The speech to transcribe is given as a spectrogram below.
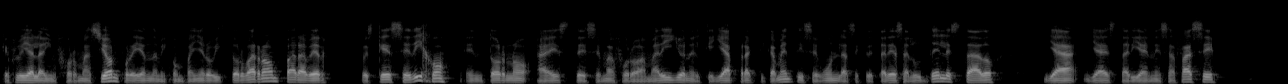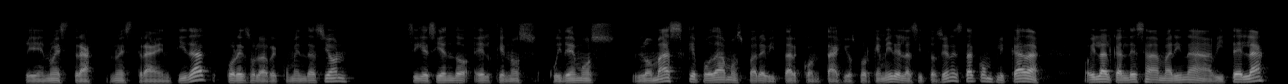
que fluya la información, por ahí anda mi compañero Víctor Barrón para ver pues qué se dijo en torno a este semáforo amarillo en el que ya prácticamente y según la Secretaría de Salud del Estado ya ya estaría en esa fase eh, nuestra, nuestra entidad. Por eso la recomendación sigue siendo el que nos cuidemos lo más que podamos para evitar contagios, porque mire, la situación está complicada. Hoy la alcaldesa Marina Vitela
